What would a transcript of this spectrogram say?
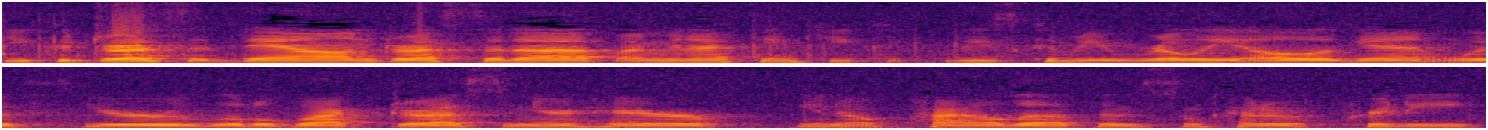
you could dress it down, dress it up. I mean, I think could, these could be really elegant with your little black dress and your hair, you know, piled up in some kind of pretty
